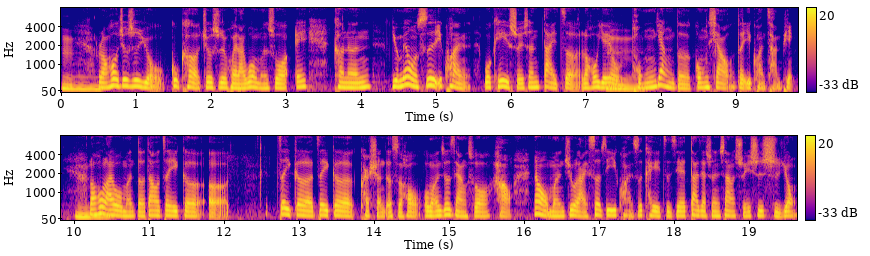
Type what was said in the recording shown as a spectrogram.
嗯，然后就是有顾客就是回来问我们说，哎，可能有没有是一款我可以随身带着，然后也有同样的功效的一款产品，然后后来我们得到这一个呃。这个这个 question 的时候，我们就想说，好，那我们就来设计一款是可以直接带在身上随时使用、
